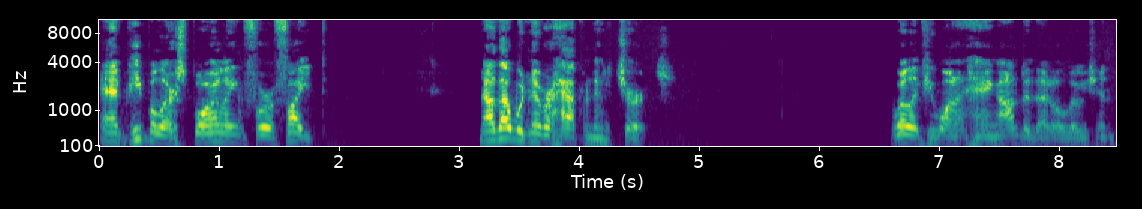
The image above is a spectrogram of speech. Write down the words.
And people are spoiling for a fight. Now, that would never happen in a church. Well, if you want to hang on to that illusion,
